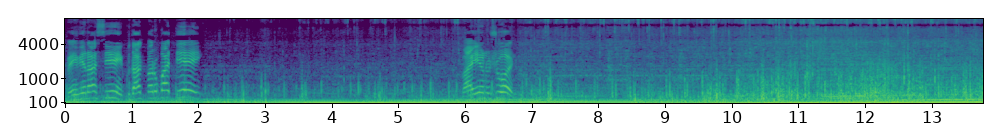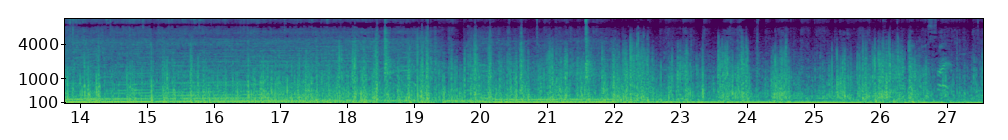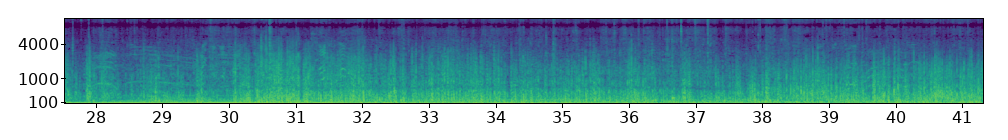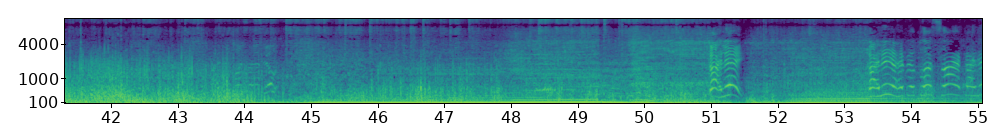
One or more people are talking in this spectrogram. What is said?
Vem vindo assim, cuidado para não bater, hein? Vai indo, Júnior. Boa sorte, Carneiro.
